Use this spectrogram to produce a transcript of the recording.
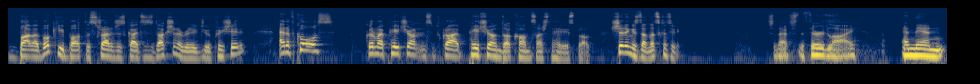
buy my book. He bought The Strategist Guide to Seduction. I really do appreciate it. And of course, go to my Patreon and subscribe, patreon.com slash the Helios blog. Shitting is done. Let's continue. So that's the third lie. And then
